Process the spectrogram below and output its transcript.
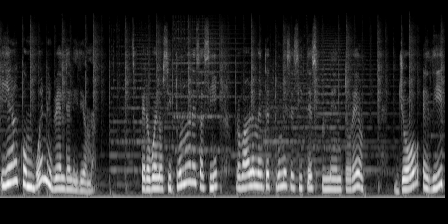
y llegan con buen nivel del idioma. Pero bueno, si tú no eres así, probablemente tú necesites mentoreo. Yo, Edith,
